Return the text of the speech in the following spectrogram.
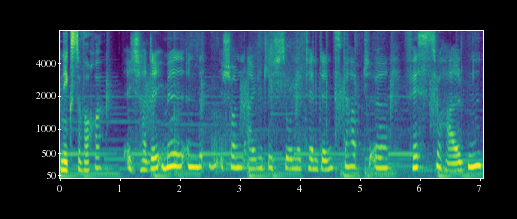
Nächste Woche. Ich hatte immer schon eigentlich so eine Tendenz gehabt, äh, festzuhalten,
